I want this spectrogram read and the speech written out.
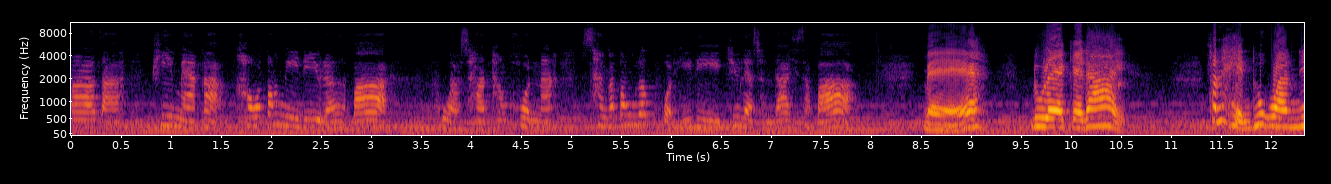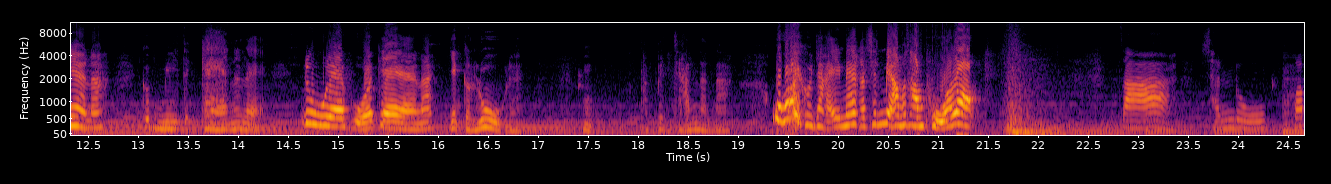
ป้าจ๊ะพี่แม็กอะเขาก็ต้องมีดีอยู่แล้วจ้ะป้า ผัวฉันทั้งคนนะ ฉันก็ต้องเลือกผัวที่ดีที่ดูแลฉันได้สิจ้ะป้า แหม ดูแลแกได้ ฉันเห็นทุกวันเนี่ยนะ ก็มีแต่แกนั่นแหละ ดูแลผัวแกนะยังกับลูกนะหึถ้าเป็นฉันน่ะนะ โอ้ยคุณอย่างไอ้แม่กับฉันไม่เอามาทำผัวหรอก จ้า ฉันรู้ว่า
